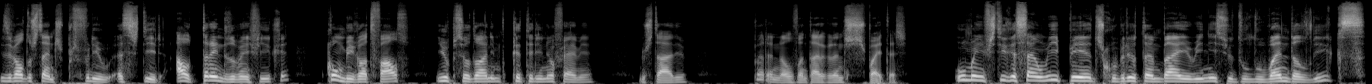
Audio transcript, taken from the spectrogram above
Isabel dos Santos preferiu assistir ao treino do Benfica com um bigode falso e o pseudónimo Catarina Eufémia no estádio para não levantar grandes suspeitas. Uma investigação IP descobriu também o início do Luanda Leaks.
